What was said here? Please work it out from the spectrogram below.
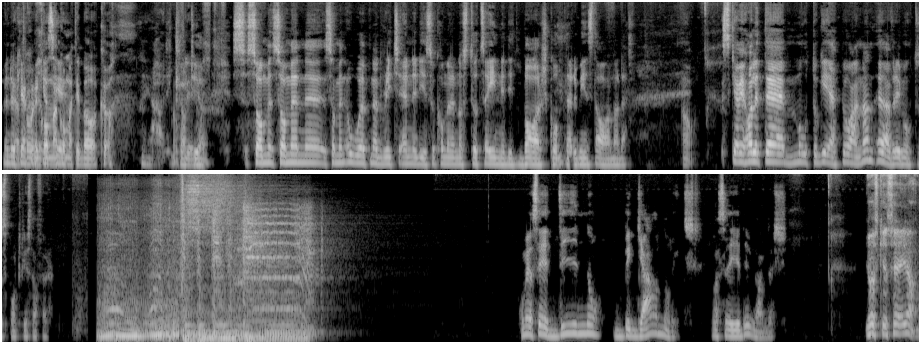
Men du Jag tror kanske det vi kan kommer se... komma tillbaka. Ja, det är klart det fler. gör. Som, som, en, eh, som en oöppnad Rich Energy så kommer den att studsa in i ditt barskåp när du minst anar det. Ja. Ska vi ha lite MotoGP och annan övrig motorsport, Kristoffer? Om jag säger Dino Beganovic, vad säger du, Anders? Jag ska säga,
